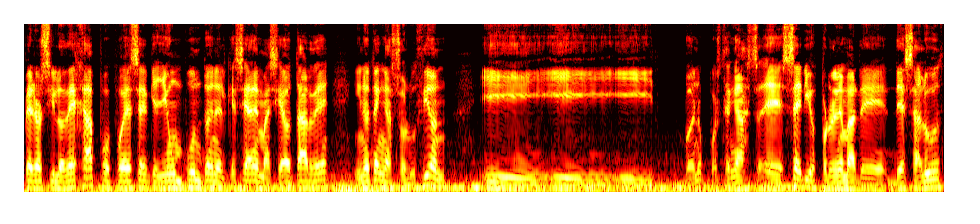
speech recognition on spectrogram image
pero si lo dejas, pues puede ser que llegue un punto en el que sea demasiado tarde y no tengas solución. Y, y- y, bueno, pues tengas eh, serios problemas de, de salud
